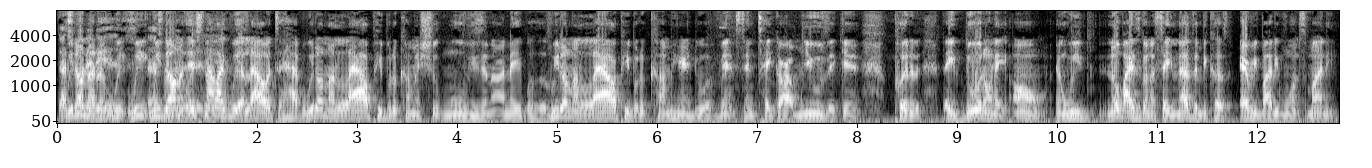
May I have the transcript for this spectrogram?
That's we don't what know it that- we, is. we, we That's don't really it's it not like we allow it to happen. We don't allow people to come and shoot movies in our neighborhoods. We don't allow people to come here and do events and take our music and put it they do it on their own. And we nobody's gonna say nothing because everybody wants money.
